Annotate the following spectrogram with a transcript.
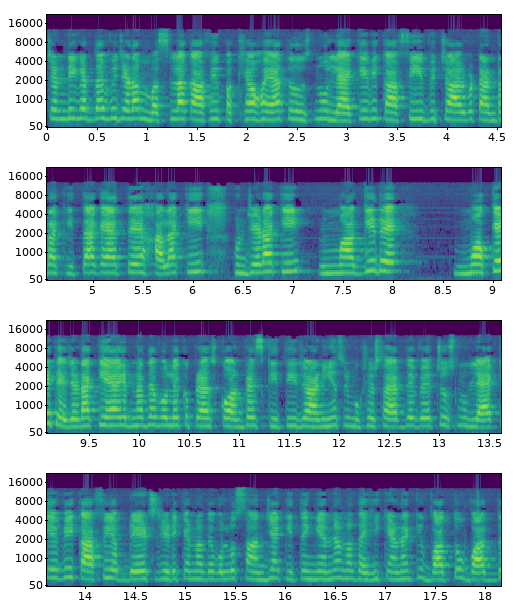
ਚੰਡੀਗੜ੍ਹ ਦਾ ਵੀ ਜਿਹੜਾ ਮਸਲਾ ਕਾਫੀ ਪੱਖਿਆ ਹੋਇਆ ਤੇ ਉਸ ਨੂੰ ਲੈ ਕੇ ਵੀ ਕਾਫੀ ਵਿਚਾਰ ਵਟਾਂਦਰਾ ਕੀਤਾ ਗਿਆ ਤੇ ਹਾਲਾਂਕਿ ਹੁਣ ਜਿਹੜਾ ਕਿ ਮਾਗੀ ਦੇ ਮੌਕੇ ਤੇ ਜਿਹੜਾ ਕਿ ਹੈ, ਇਹਨਾਂ ਦੇ ਵੱਲੋਂ ਇੱਕ ਪ੍ਰੈਸ ਕਾਨਫਰੰਸ ਕੀਤੀ ਜਾਣੀ ਹੈ, ਸ੍ਰੀ ਮੁਕਤਸਰ ਸਾਹਿਬ ਦੇ ਵਿੱਚ। ਉਸ ਨੂੰ ਲੈ ਕੇ ਵੀ ਕਾਫੀ ਅਪਡੇਟਸ ਜਿਹੜੇ ਕਿ ਉਹਨਾਂ ਦੇ ਵੱਲੋਂ ਸਾਂਝੀਆਂ ਕੀਤੀਆਂ ਗਈਆਂ ਨੇ। ਉਹਨਾਂ ਦਾ ਇਹੀ ਕਹਿਣਾ ਕਿ ਵੱਧ ਤੋਂ ਵੱਧ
